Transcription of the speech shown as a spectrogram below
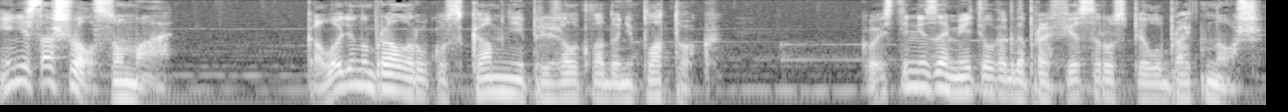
и не сошел с ума». Колодин убрал руку с камня и прижал к ладони платок. Костя не заметил, когда профессор успел убрать нож.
